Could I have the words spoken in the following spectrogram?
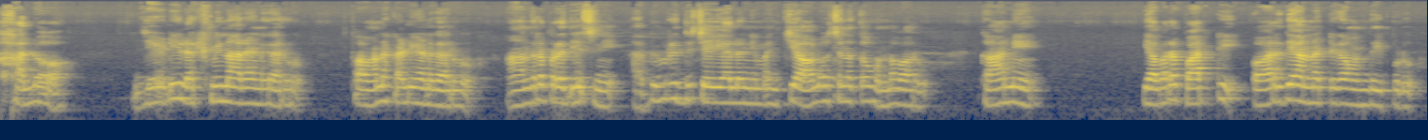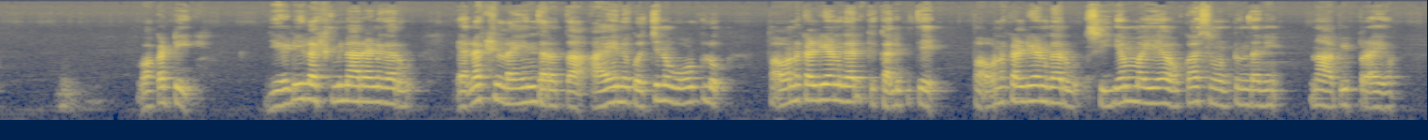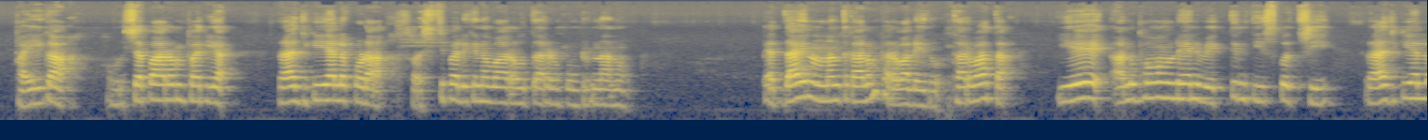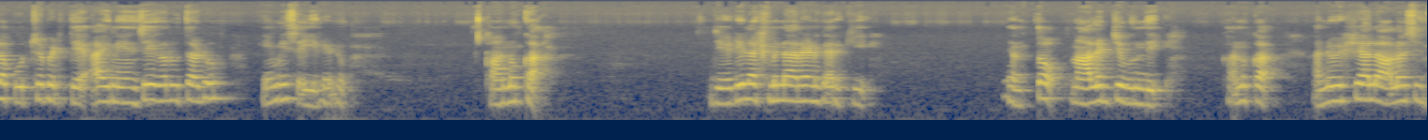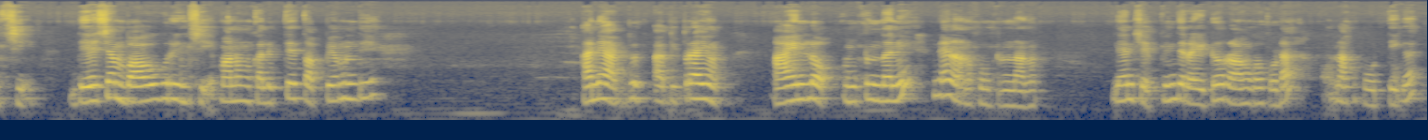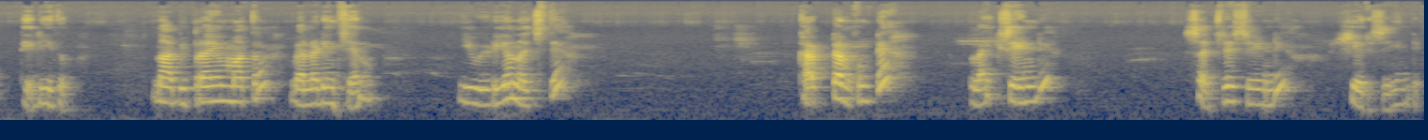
Hello JD Lakshminarayana గారు పవన్ కళ్యాణ్ గారు ఆంధ్రప్రదేశ్ని అభివృద్ధి చేయాలని మంచి ఆలోచనతో ఉన్నవారు. కానీ ఎవరి పార్టీ వారిదే అన్నట్టుగా ఉంది ఇప్పుడు. ఒకటి జేడి లక్ష్మీనారాయణ గారు ఎలక్షన్లు అయిన తర్వాత ఆయనకు వచ్చిన ఓట్లు పవన్ కళ్యాణ్ గారికి కలిపితే పవన్ కళ్యాణ్ గారు సీఎం అయ్యే అవకాశం ఉంటుందని నా అభిప్రాయం. పైగా వంశపారంపర్య రాజకీయాలకు కూడా స్వస్తి పలికిన వారు అవుతారనుకుంటున్నాను పెద్ద ఆయన ఉన్నంతకాలం పర్వాలేదు. తర్వాత ఏ అనుభవం లేని వ్యక్తిని తీసుకొచ్చి రాజకీయాల్లో కూర్చోబెడితే ఆయన ఏం చేయగలుగుతాడు? ఏమీ చేయలేడు. కనుక జేడి లక్ష్మీనారాయణ గారికి ఎంతో నాలెడ్జ్ ఉంది. కనుక అన్ని విషయాలు ఆలోచించి దేశం బాగు గురించి మనం కలిపితే తప్పేముంది? అనే అభి అభిప్రాయం ఆయనలో ఉంటుందని నేను అనుకుంటున్నాను. నేను చెప్పింది రైటో రాంగో కూడా నాకు పూర్తిగా తెలియదు నా అభిప్రాయం మాత్రం వెల్లడించాను. ఈ వీడియో నచ్చితే కరెక్ట్ అనుకుంటే లైక్ చేయండి సబ్స్క్రైబ్ చేయండి షేర్ చేయండి.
